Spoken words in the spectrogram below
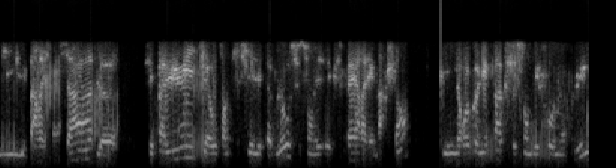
Il n'est pas responsable. C'est pas lui qui a authentifié les tableaux, ce sont les experts et les marchands. Il ne reconnaît pas que ce sont des faux non plus.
